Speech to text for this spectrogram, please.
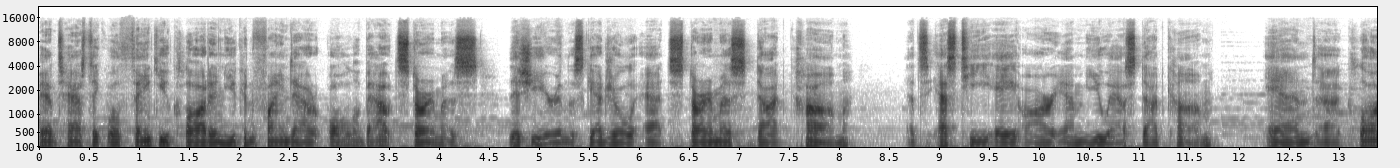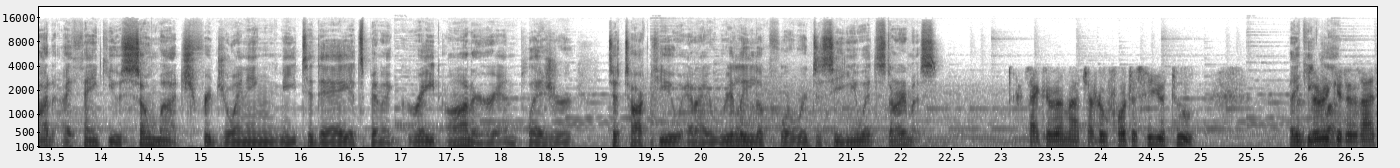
Fantastic. Well, thank you, Claude. And you can find out all about Starmus this year in the schedule at starmus.com. That's S T A R M U S.com. And uh, Claude, I thank you so much for joining me today. It's been a great honor and pleasure to talk to you, and I really look forward to seeing you at Starmus. Thank you very much. I look forward to see you too. Thank you. Zurich Claude. is a nice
